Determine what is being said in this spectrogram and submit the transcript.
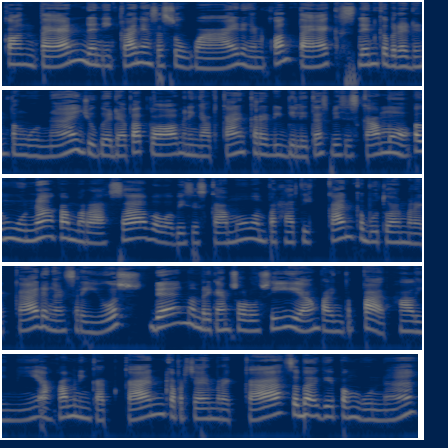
konten dan iklan yang sesuai dengan konteks dan keberadaan pengguna juga dapat loh meningkatkan kredibilitas bisnis kamu. Pengguna akan merasa bahwa bisnis kamu memperhatikan kebutuhan mereka dengan serius dan memberikan solusi yang paling tepat. Hal ini akan meningkatkan kepercayaan mereka sebagai pengguna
